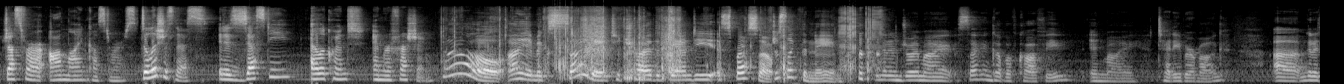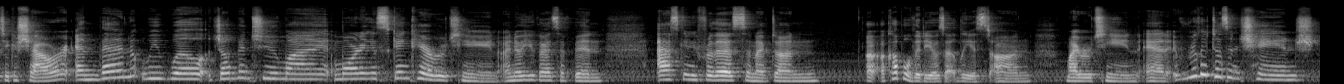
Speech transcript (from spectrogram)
just for our online customers. Deliciousness. It is zesty, eloquent, and refreshing. Well, I am excited to try the Dandy Espresso, just like the name. I'm gonna enjoy my second cup of coffee in my teddy bear mug. Uh, I'm gonna take a shower and then we will jump into my morning skincare routine. I know you guys have been asking me for this and I've done a, couple videos at least on my routine and it really doesn't change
